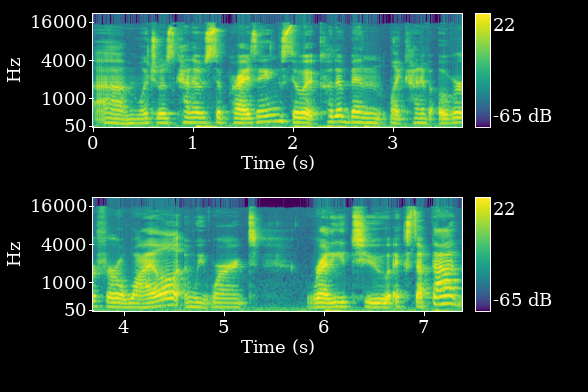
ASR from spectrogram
um, which was kind of surprising. So it could have been like kind of over for a while, and we weren't ready to accept that.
